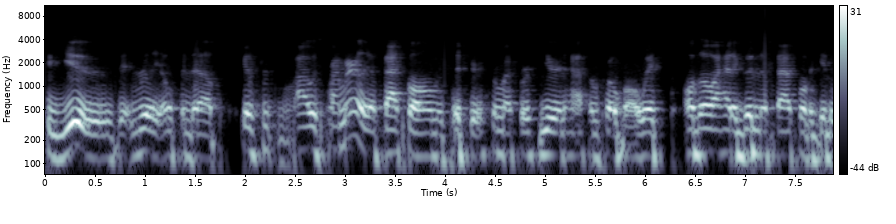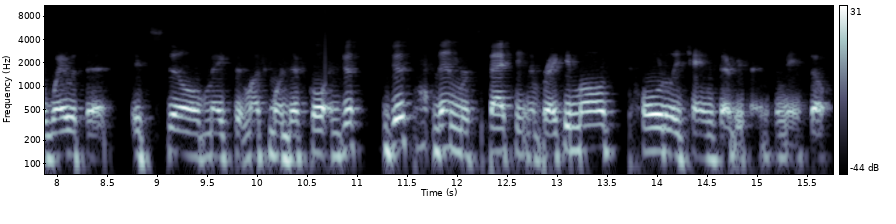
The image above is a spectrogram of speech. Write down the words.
to use, it really opened up because I was primarily a fastball only pitcher for my first year and a half in pro ball, which although I had a good enough fastball to get away with it, it still makes it much more difficult. And just just them respecting the breaking ball totally changed everything for me. So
